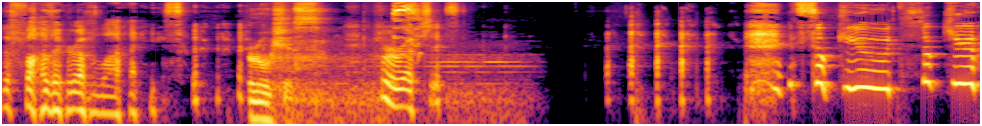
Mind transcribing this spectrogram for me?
the father of lies. Ferocious. Ferocious. it's so cute. So cute.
